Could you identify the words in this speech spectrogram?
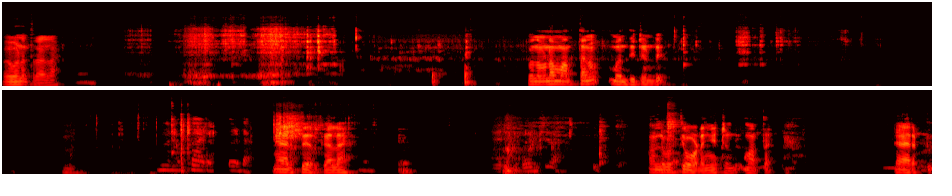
വേണത്ര അല്ല? ഇപ്പൊ നമ്മുടെ മത്തനും വെന്തിട്ടുണ്ട്. അരപ്പ് ചേർക്കാം അല്ലേ? നല്ല വൃത്തി ഉടഞ്ഞിട്ടുണ്ട് മത്ത. അരപ്പ്.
